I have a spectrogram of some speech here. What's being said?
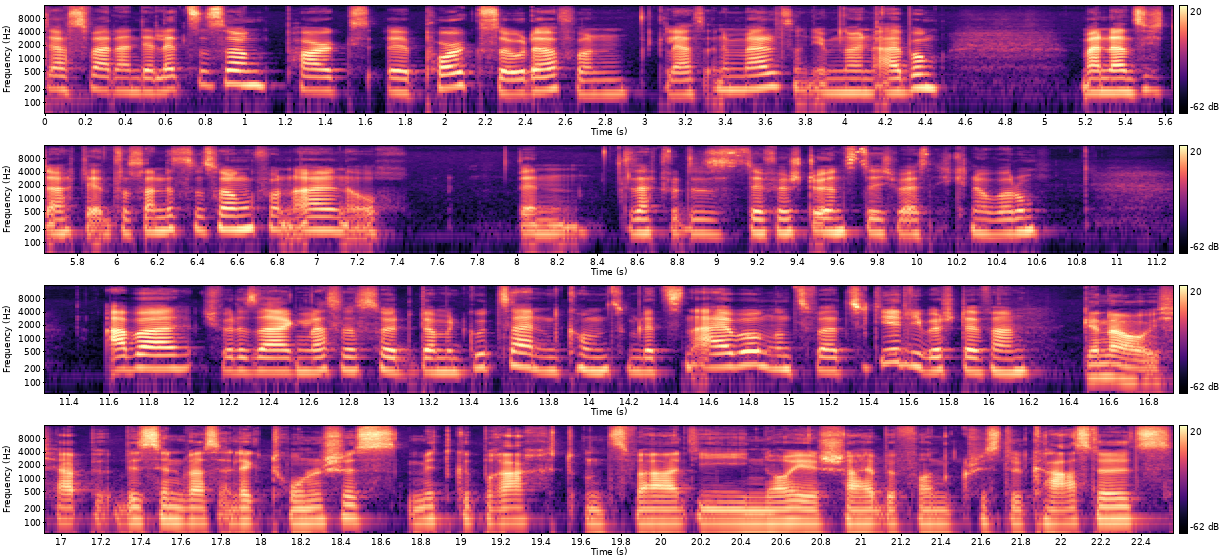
Das war dann der letzte Song, Parks, äh, Pork Soda von Glass Animals und ihrem neuen Album. meiner Ansicht nach der interessanteste Song von allen, auch wenn gesagt wird, das ist der verstörendste. Ich weiß nicht genau warum. Aber ich würde sagen, lass es heute damit gut sein und kommen zum letzten Album und zwar zu dir, lieber Stefan. Genau, ich habe ein bisschen was Elektronisches mitgebracht und zwar die neue Scheibe von Crystal Castles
